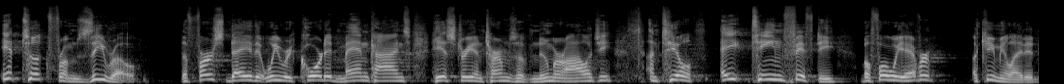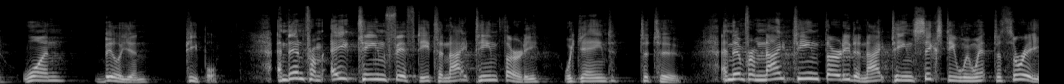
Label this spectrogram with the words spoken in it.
It took from zero the first day that we recorded mankind's history in terms of numerology, until 1850 before we ever accumulated 1 billion people. And then from 1850 to 1930, we gained to two. And then from 1930 to 1960, we went to three.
